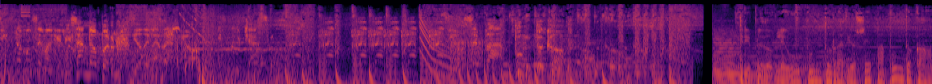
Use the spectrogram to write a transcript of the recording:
Estamos evangelizando por medio de la radio. radiocepa.com www.radiocepa.com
